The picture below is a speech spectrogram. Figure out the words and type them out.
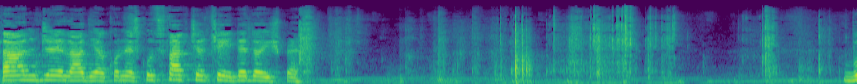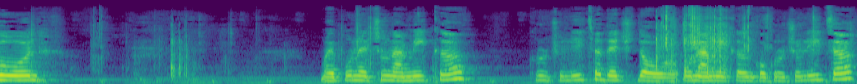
Angela Diaconescuț, îți fac cercei de 12. Bun. Mai puneți una mică, cruciuliță, deci două. Una mică, încă o cruciuliță.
